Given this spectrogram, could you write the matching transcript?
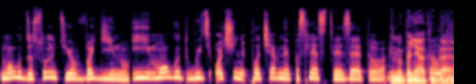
могут засунуть ее в вагину. И могут быть очень плачевные последствия из-за этого. Ну, понятно, да,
